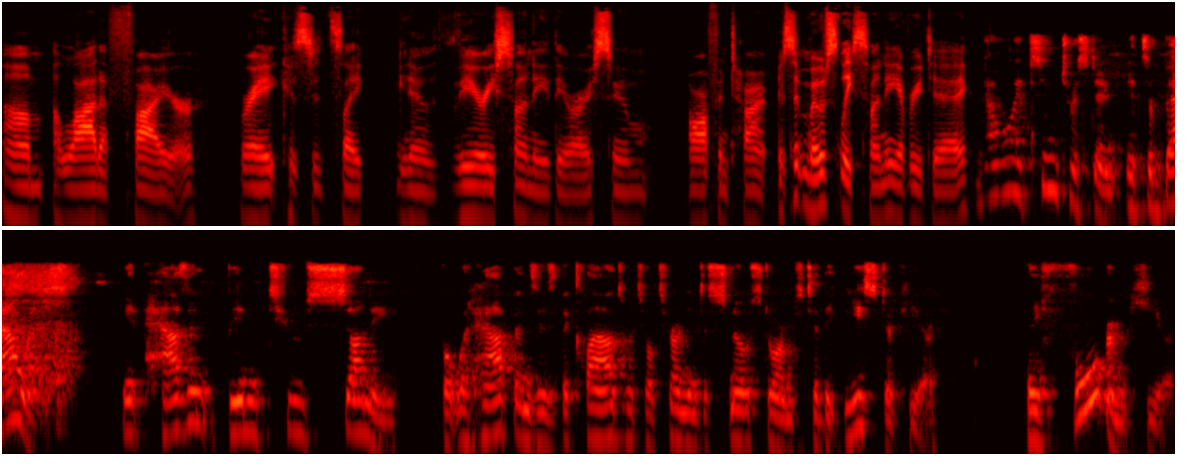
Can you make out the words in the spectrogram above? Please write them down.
um, a lot of fire, right? Because it's like you know very sunny there. I assume oftentimes is it mostly sunny every day? No, it's interesting. It's a balance. It hasn't been too sunny, but what happens is the clouds, which will turn into snowstorms to the east of here, they form here,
